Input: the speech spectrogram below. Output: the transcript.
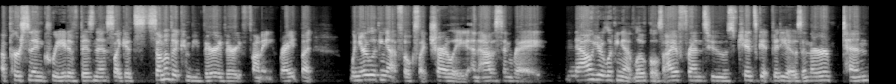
a person in creative business. Like it's some of it can be very, very funny, right? But when you're looking at folks like Charlie and Addison Rae now you're looking at locals. I have friends whose kids get videos and they're 10,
